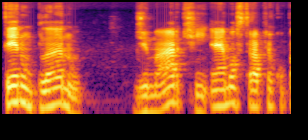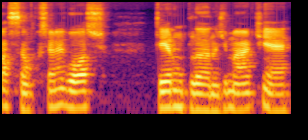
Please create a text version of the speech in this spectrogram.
Ter um plano de marketing é mostrar preocupação com o seu negócio. Ter um plano de marketing é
